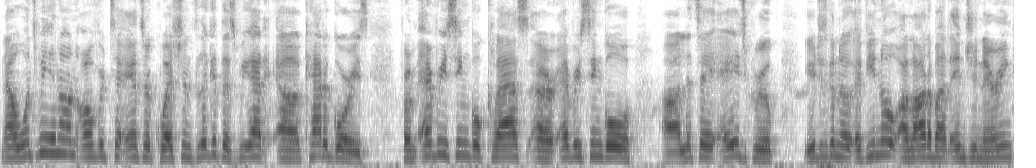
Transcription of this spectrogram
Now once we head on over to answer questions, look at this. We got uh, categories from every single class or every single uh, let's say age group, you're just gonna if you know a lot about engineering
